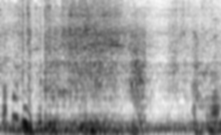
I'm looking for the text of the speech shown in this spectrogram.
Hopefully doing good. Not too bad.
